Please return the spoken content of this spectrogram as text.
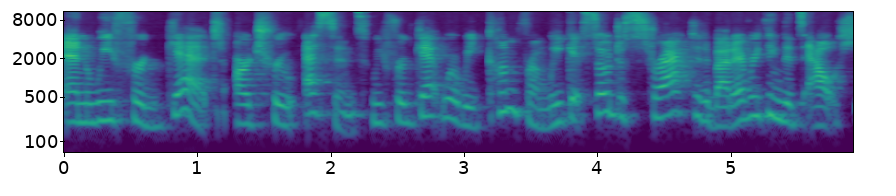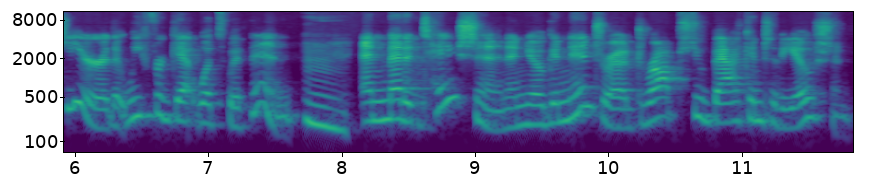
and we forget our true essence. We forget where we come from. We get so distracted about everything that's out here that we forget what's within. Mm. And meditation and yoga nidra drops you back into the ocean.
